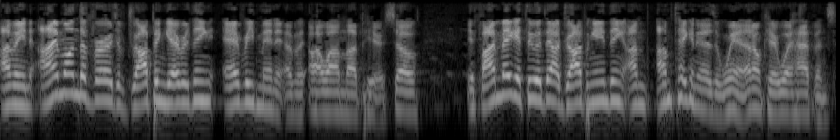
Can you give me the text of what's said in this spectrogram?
I mean, I'm on the verge of dropping everything every minute of, uh, while I'm up here. So if I make it through without dropping anything, I'm, I'm taking it as a win. I don't care what happens.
